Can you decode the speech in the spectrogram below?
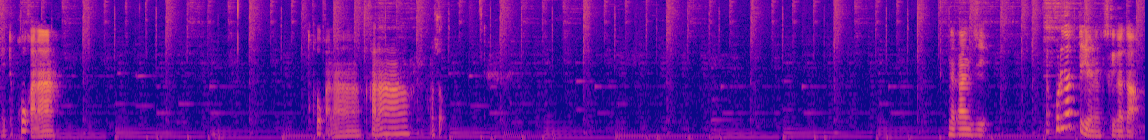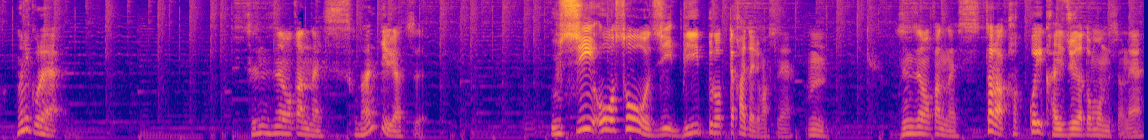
えっと、こうかな。こうかなかなよいしょ。こんな感じ。これで合ってるよね、付け方。何これ全然わかんないっす。なんていうやつ牛お掃除 B プロって書いてありますね。うん。全然わかんないっす。ただ、かっこいい怪獣だと思うんですよね。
